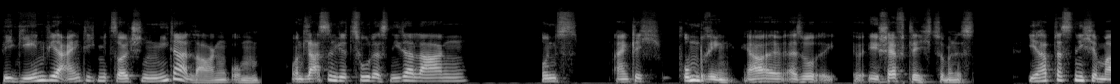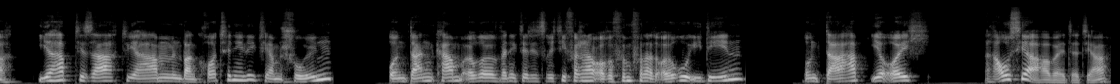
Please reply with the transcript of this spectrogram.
Wie gehen wir eigentlich mit solchen Niederlagen um? Und lassen wir zu, dass Niederlagen uns eigentlich umbringen? Ja, also äh, geschäftlich zumindest. Ihr habt das nicht gemacht. Ihr habt gesagt, wir haben einen Bankrott hingelegt, wir haben Schulden. Und dann kamen eure, wenn ich das jetzt richtig verstanden habe, eure 500 Euro Ideen und da habt ihr euch rausgearbeitet, ja?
